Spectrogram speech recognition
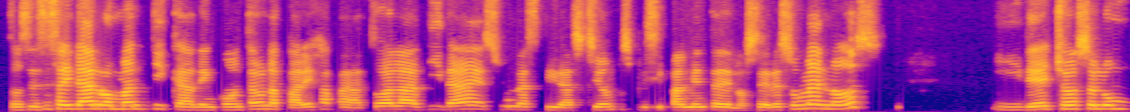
Entonces esa idea romántica de encontrar una pareja para toda la vida es una aspiración pues principalmente de los seres humanos y de hecho solo un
